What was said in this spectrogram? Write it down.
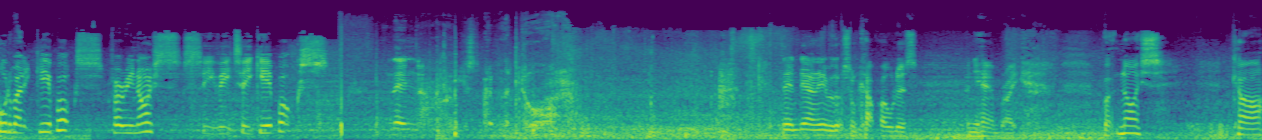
Automatic gearbox very nice CVT gearbox. And then let me just open the door then down here we've got some cup holders and your handbrake. But nice car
